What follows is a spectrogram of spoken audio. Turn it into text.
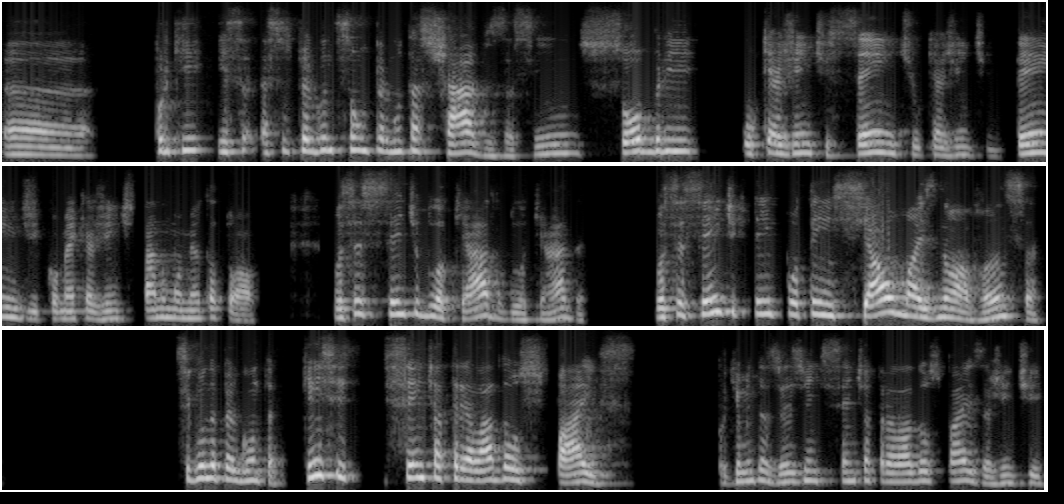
uh, porque isso, essas perguntas são perguntas chaves, assim, sobre o que a gente sente, o que a gente entende, como é que a gente está no momento atual. Você se sente bloqueado, bloqueada? Você sente que tem potencial, mas não avança? Segunda pergunta: quem se sente atrelado aos pais? Porque muitas vezes a gente se sente atrelado aos pais, a gente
